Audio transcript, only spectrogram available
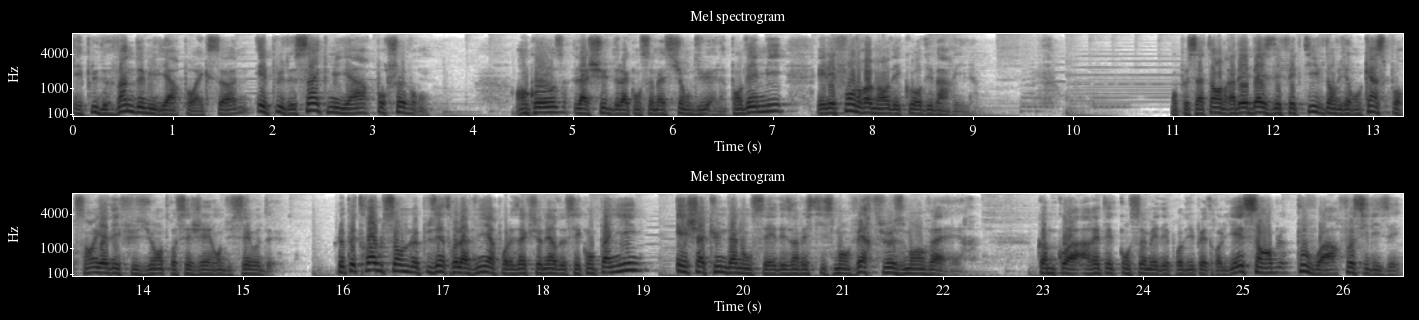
et plus de 22 milliards pour Exxon et plus de 5 milliards pour Chevron. En cause, la chute de la consommation due à la pandémie et l'effondrement des cours du baril. On peut s'attendre à des baisses d'effectifs d'environ 15% et à des fusions entre ces géants du CO2. Le pétrole semble ne plus être l'avenir pour les actionnaires de ces compagnies et chacune d'annoncer des investissements vertueusement verts. Comme quoi arrêter de consommer des produits pétroliers semble pouvoir fossiliser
